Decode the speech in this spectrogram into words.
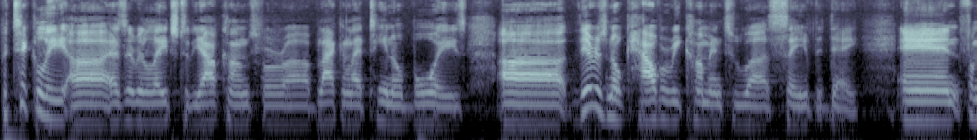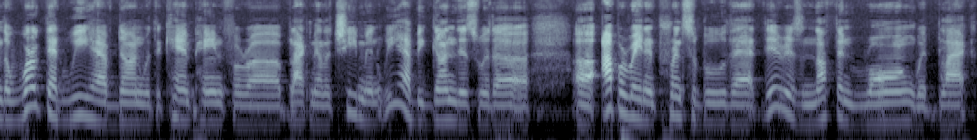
particularly uh, as it relates to the outcomes for uh, black and Latino boys, uh, there is no cavalry coming to uh, save the day. And from the work that we have done with the campaign for uh, black male achievement, we have begun this with a operating principle that there is nothing wrong with black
